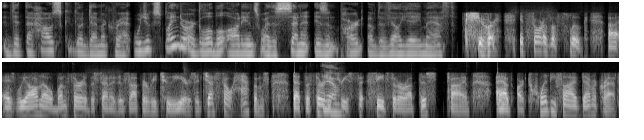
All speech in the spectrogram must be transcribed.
that the House could go Democrat. Would you explain to our global audience why the Senate isn't part of the Valliere math? Sure. It's sort of a fluke. Uh, as we all know, one third of the Senate is up every two years. It just so happens that the 33 se- seats that are up this time have are 25 Democrats,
